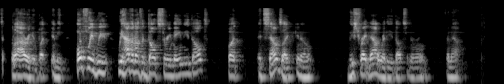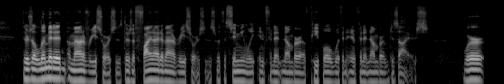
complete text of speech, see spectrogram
It's a little arrogant, but I mean, hopefully we we have enough adults to remain the adult, but it sounds like, you know, at least right now we're the adults in the room for now. There's a limited amount of resources. There's a finite amount of resources with a seemingly infinite number of people with an infinite number of desires. We're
